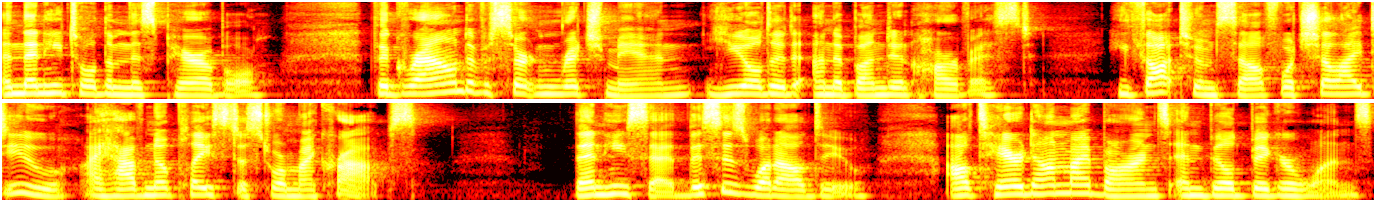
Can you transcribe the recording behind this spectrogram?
And then he told them this parable. The ground of a certain rich man yielded an abundant harvest. He thought to himself, What shall I do? I have no place to store my crops. Then he said, This is what I'll do I'll tear down my barns and build bigger ones,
